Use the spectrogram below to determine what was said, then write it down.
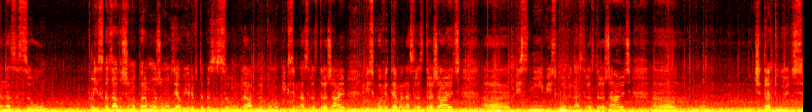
е, на ЗСУ. І сказали, що ми переможемо. Я вірю в тебе ЗСУ. Да? При тому піксель нас роздражає, військові теми нас роздражають, пісні військові нас роздражають. е, Чи дратують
